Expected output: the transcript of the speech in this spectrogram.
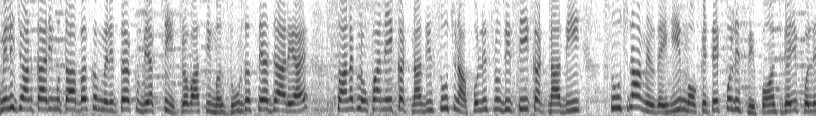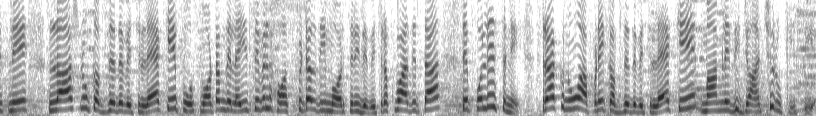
ਮਿਲੀ ਜਾਣਕਾਰੀ ਮੁਤਾਬਕ ਮ੍ਰਿਤਕ ਵਿਅਕਤੀ ਪ੍ਰਵਾਸੀ ਮਜ਼ਦੂਰ ਦੱਸਿਆ ਜਾ ਰਿਹਾ ਹੈ। ਸਥਾਨਕ ਲੋਕਾਂ ਨੇ ਘਟਨਾ ਦੀ ਸੂਚਨਾ ਪੁਲਿਸ ਨੂੰ ਦਿੱਤੀ। ਘਟਨਾ ਦੀ ਸੂਚਨਾ ਮਿਲਦੇ ਹੀ ਮੌਕੇ ਤੇ ਪੁਲਿਸ ਵੀ ਪਹੁੰਚ ਗਈ। ਪੁਲਿਸ ਨੇ ਲਾਸ਼ ਨੂੰ ਕਬਜ਼ੇ ਦੇ ਵਿੱਚ ਲੈ ਕੇ ਪੋਸਟਮਾਰਟਮ ਦੇ ਲਈ ਸਿਵਲ ਹਸਪੀਟਲ ਦੀ ਮੋਰਚਰੀ ਦੇ ਵਿੱਚ ਰਖਵਾ ਦਿੱਤਾ ਤੇ ਪੁਲਿਸ ਨੇ ਟਰੱਕ ਨੂੰ ਆਪਣੇ ਕਬਜ਼ੇ ਦੇ ਵਿੱਚ ਲੈ ਕੇ ਮਾਮਲੇ ਦੀ ਜਾਂਚ ਸ਼ੁਰੂ ਕੀਤੀ ਹੈ।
